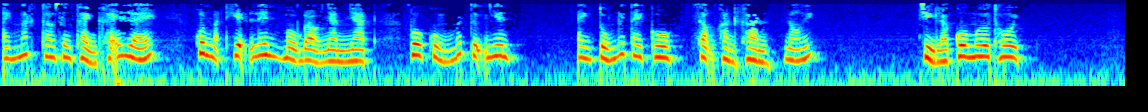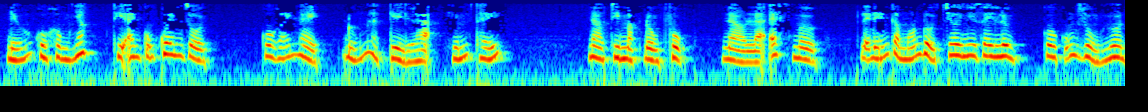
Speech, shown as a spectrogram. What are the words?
Ánh mắt Cao Dương Thành khẽ lé, khuôn mặt hiện lên màu đỏ nhàn nhạt, nhạt, vô cùng mất tự nhiên. Anh túm lấy tay cô, giọng khàn khàn, nói. Chỉ là cô mơ thôi. Nếu cô không nhắc thì anh cũng quên rồi. Cô gái này đúng là kỳ lạ, hiếm thấy. Nào thì mặc đồng phục, nào là SM, lại đến cả món đồ chơi như dây lưng, cô cũng dùng luôn.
